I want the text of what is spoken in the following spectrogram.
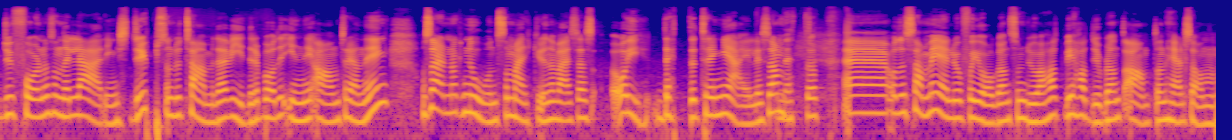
du får noen sånne læringsdrypp som du tar med deg videre, både inn i annen trening, og så er det nok noen som merker underveis at oi, dette trenger jeg, liksom. Nettopp. Eh, og det samme gjelder jo for yogaen som du har hatt. Vi hadde jo blant annet en hel sånn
